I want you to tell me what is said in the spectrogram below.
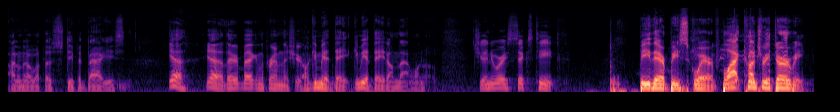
I don't know about those stupid baggies. yeah, yeah, they're back in the Prem this year. Oh, give me a date. Give me a date on that one. January 16th. Be there, be square. Black Country Derby.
